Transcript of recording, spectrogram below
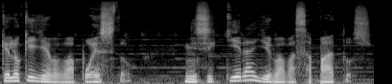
que lo que llevaba puesto, ni siquiera llevaba zapatos.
